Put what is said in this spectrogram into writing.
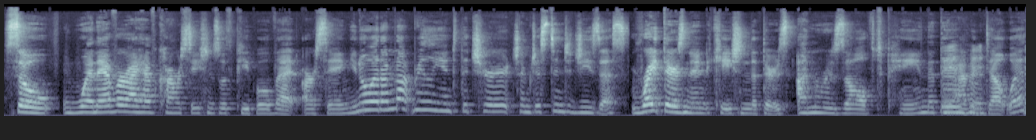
so whenever i have conversations with people that are saying you know what i'm not really into the church i'm just into jesus right there's an indication that there's unresolved pain that they Mm-hmm. haven't dealt with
